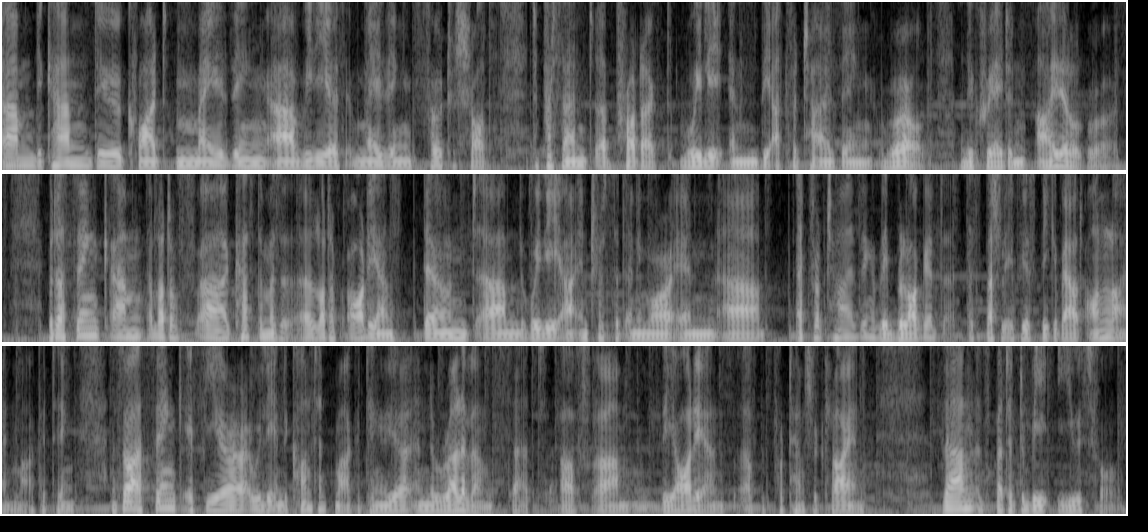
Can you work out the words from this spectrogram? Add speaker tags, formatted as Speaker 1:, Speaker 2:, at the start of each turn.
Speaker 1: um, you can do quite amazing uh, videos, amazing photo shots to present a product really in the advertising world and you create an ideal world. But I think um, a lot of uh, customers, a lot of audience don't um, really are interested anymore in uh, advertising. They blog it, especially if you speak about online marketing. And so I think if you're really into content marketing, you're in the relevant set of um, the audience, of the potential clients, then it's better to be useful.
